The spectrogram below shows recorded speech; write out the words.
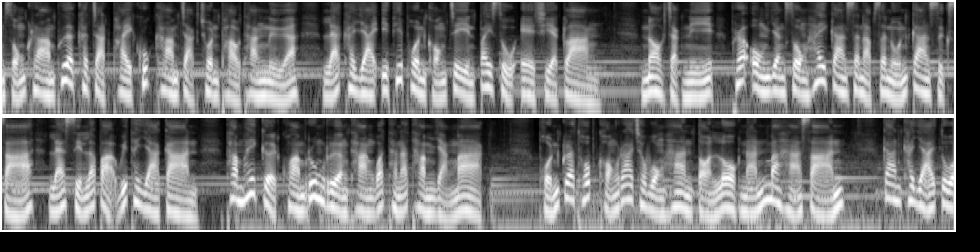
ำสงครามเพื่อขจัดภัยคุกคามจากชนเผ่าทางเหนือ และขยายอิทธิพลของจีนไปสู่เอเชียกลาง นอกจากนี้ พระองค์ยังทรงให้การสนับสนุนการศึกษาและศิลปะวิทยาการทำให้เกิดความรุ่งเรืองทางวัฒนธรรมอย่างมาก ผลกระทบของราชวงศ์ฮั่นต่อโลกนั้นมหาศาล การขยายตัว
